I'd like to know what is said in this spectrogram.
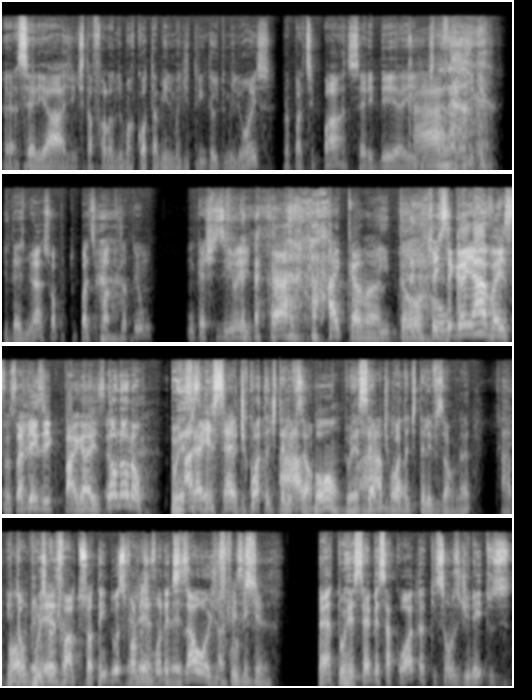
é, série A, a gente tá falando de uma cota mínima de 38 milhões para participar. Série B aí, a gente tá Cara. falando de, de 10 milhões. Só pra tu participar, tu já tem um, um cashzinho aí. caraca, mano. Então. Achei que você ganhava isso, não sabia que você tinha que pagar isso. Não, não, não. Tu recebe, você recebe. é de cota de televisão. Ah, bom. Tu recebe Ah, de bom. cota de televisão, né? Ah, bom, então, por isso que eu te beleza. falo, tu só tem duas formas de Beleza, monetizar beleza. hoje. Os clubes, né? Tu recebe essa cota, que são os direitos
